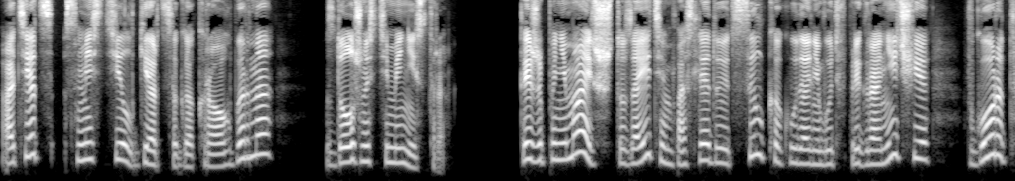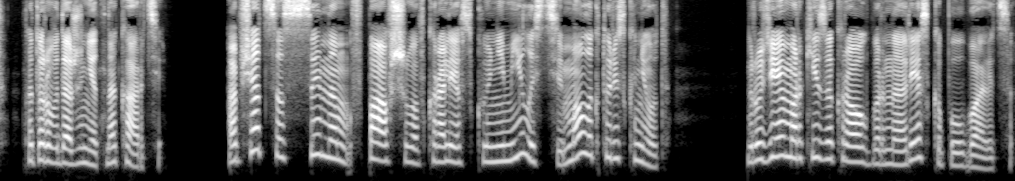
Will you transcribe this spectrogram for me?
отец сместил герцога Краухберна с должности министра. Ты же понимаешь, что за этим последует ссылка куда-нибудь в приграничье, в город, которого даже нет на карте. Общаться с сыном впавшего в королевскую немилость мало кто рискнет. друзей маркиза Краухберна резко поубавится.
